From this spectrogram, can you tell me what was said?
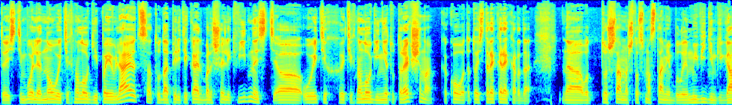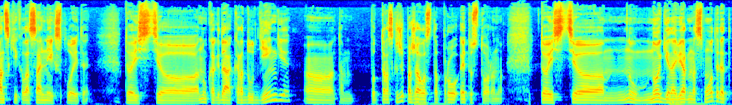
То есть, тем более, новые технологии появляются, туда перетекает большая ликвидность, а, у этих технологий нету трекшена какого-то, то есть трек-рекорда. А, Вот то же самое, что с мостами было, и мы видим гигантские колоссальные эксплойты. То есть, э, ну, когда крадут деньги, там, вот расскажи, пожалуйста, про эту сторону. То есть, ну, многие, наверное, смотрят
